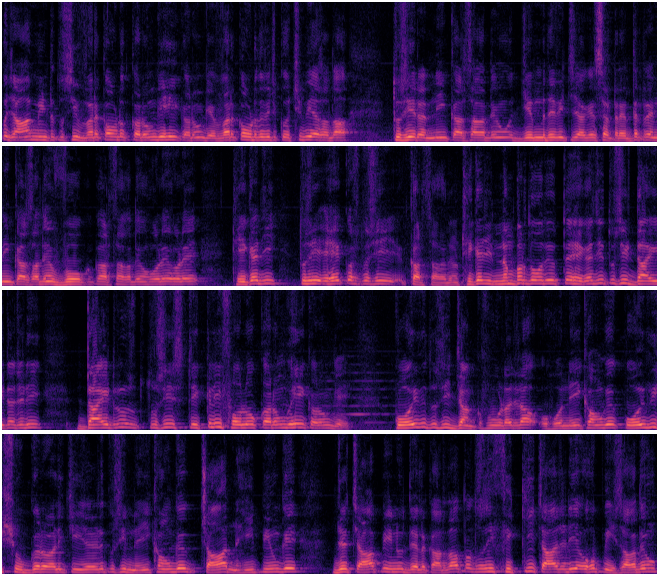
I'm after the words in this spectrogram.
50 ਮਿੰਟ ਤੁਸੀਂ ਵਰਕਆਊਟ ਕਰੋਗੇ ਹੀ ਕਰੋਗੇ। ਵਰਕਆਊਟ ਦੇ ਵਿੱਚ ਕੁਝ ਵੀ ਆ ਸਕਦਾ। ਤੁਸੀਂ ਰਨਿੰਗ ਕਰ ਸਕਦੇ ਹੋ ਜਿਮ ਦੇ ਵਿੱਚ ਜਾ ਕੇ ਸਟਰੈਂਥ ਟ੍ਰੇਨਿੰਗ ਕਰ ਸਕਦੇ ਹੋ ਵੋਕ ਕਰ ਸਕਦੇ ਹੋ ਹੌਲੇ ਹੌਲੇ ਠੀਕ ਹੈ ਜੀ? ਤੁਸੀਂ ਇਹ ਕੁਝ ਤੁਸੀਂ ਕਰ ਸਕਦੇ ਹੋ, ਠੀਕ ਹੈ ਜੀ? ਨੰਬਰ 2 ਦੇ ਉੱਤੇ ਹੈਗਾ ਜੀ, ਤੁਸੀਂ ਡਾਈਟ ਆ ਜਿਹੜੀ ਡਾਈਟ ਨੂੰ ਤੁਸੀਂ ਸਟ੍ਰਿਕਟਲੀ ਫੋਲੋ ਕਰੋਗੇ ਹੀ ਕਰੋਗੇ। ਕੋਈ ਵੀ ਤੁਸੀਂ ਜੰਕ ਫੂਡ ਆ ਜਿਹੜਾ ਉਹ ਨਹੀਂ ਖਾਓਗੇ, ਕੋਈ ਵੀ ਸ਼ੂਗਰ ਵਾਲੀ ਚੀਜ਼ ਆ ਜਿਹੜੀ ਤੁਸੀਂ ਨਹੀਂ ਖਾਓਗੇ, ਚਾਹ ਨਹੀਂ ਪੀਓਗੇ ਜੇ ਚਾਹ ਪੀਣ ਨੂੰ ਦਿਲ ਕਰਦਾ ਤਾਂ ਤੁਸੀਂ ਫਿੱਕੀ ਚਾਹ ਜਿਹੜੀ ਆ ਉਹ ਪੀ ਸਕਦੇ ਹੋ।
